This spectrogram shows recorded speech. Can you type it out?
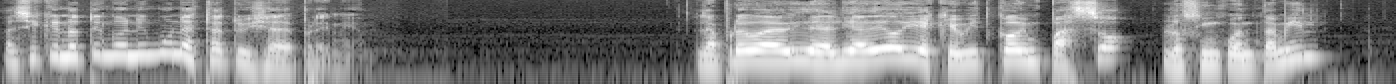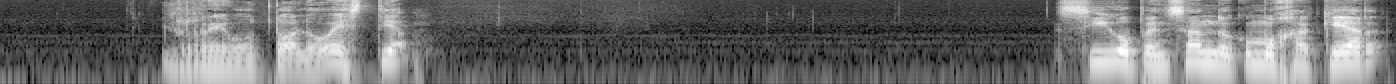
Así que no tengo ninguna estatuilla de premio. La prueba de vida del día de hoy es que Bitcoin pasó los 50.000 y rebotó a lo bestia sigo pensando cómo hackear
